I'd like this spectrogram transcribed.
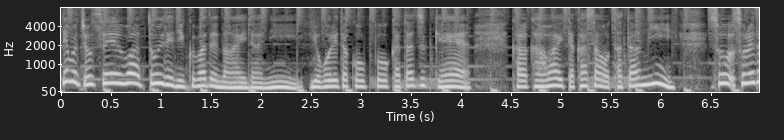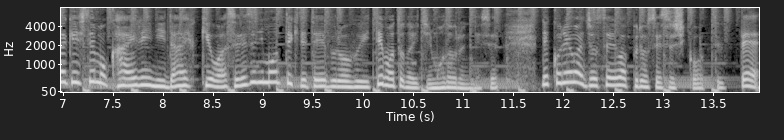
でも女性はトイレに行くまでの間に汚れたコップを片付け乾いた傘を畳みそそれだけしても帰りに台拭きを忘れずに持ってきてテーブルを拭いて元の位置に戻るんです。でこれは女性はプロセス思考って言って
